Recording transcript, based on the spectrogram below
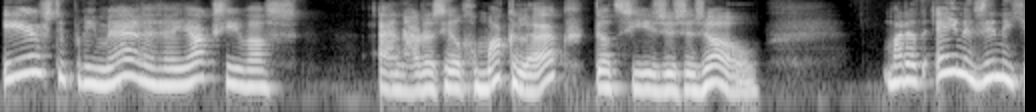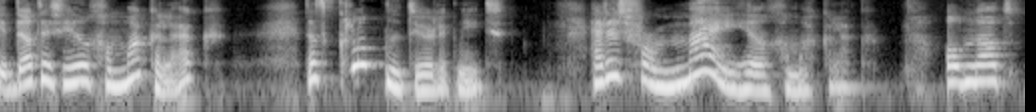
eerste primaire reactie was: ah, Nou, dat is heel gemakkelijk, dat zie je zus en zo. Maar dat ene zinnetje, dat is heel gemakkelijk, dat klopt natuurlijk niet. Het is voor mij heel gemakkelijk, omdat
